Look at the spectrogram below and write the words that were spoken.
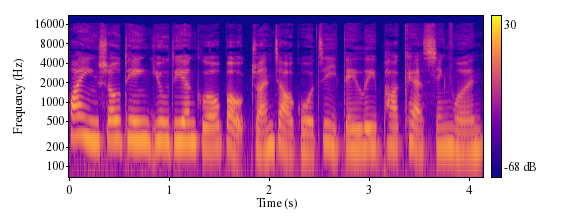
欢迎收听 UDN Global 转角国际 Daily Podcast 新闻。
